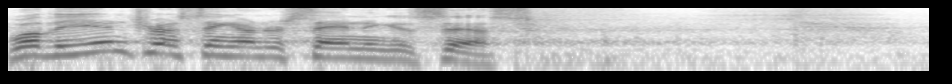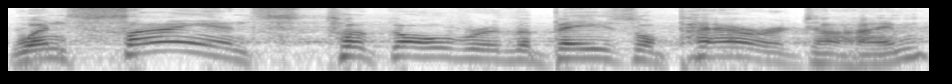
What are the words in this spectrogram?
Well, the interesting understanding is this. When science took over the basal paradigm,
